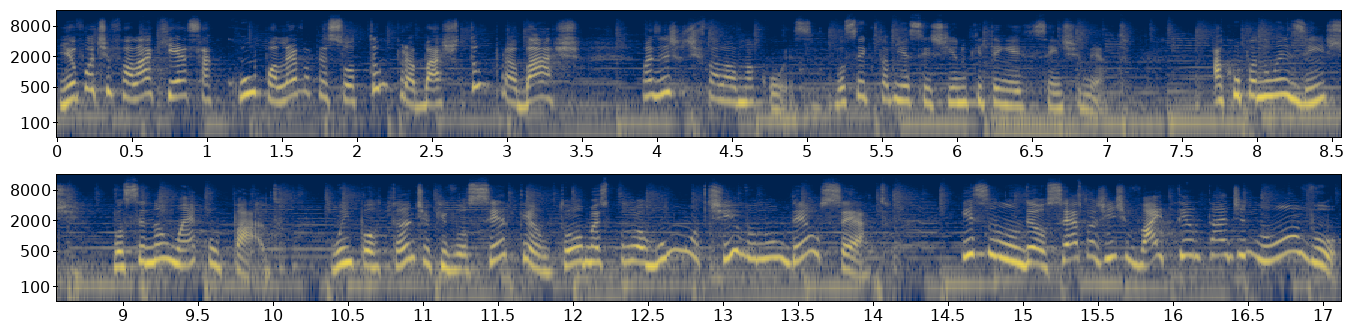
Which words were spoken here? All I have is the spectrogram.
E eu vou te falar que essa culpa leva a pessoa tão para baixo, tão para baixo. Mas deixa eu te falar uma coisa. Você que está me assistindo que tem esse sentimento. A culpa não existe. Você não é culpado. O importante é que você tentou, mas por algum motivo não deu certo. E se não deu certo, a gente vai tentar de novo,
